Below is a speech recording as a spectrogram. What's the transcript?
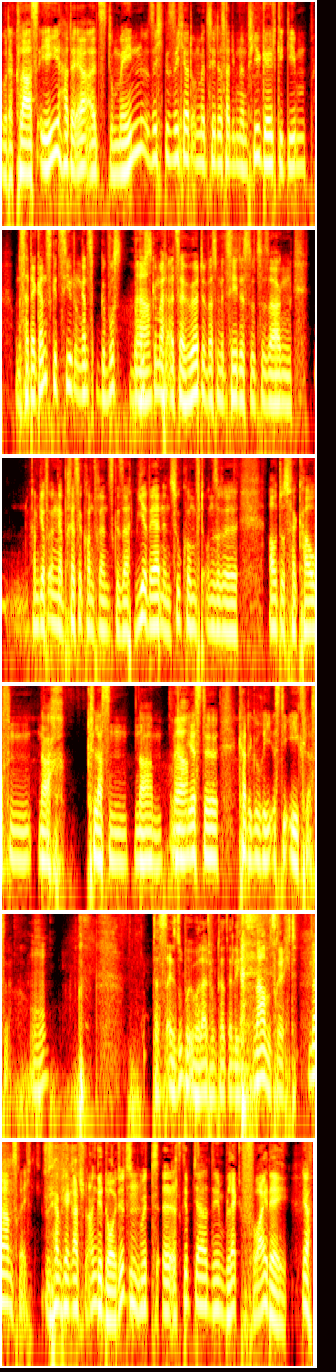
oder Class E hatte er als Domain sich gesichert und Mercedes hat ihm dann viel Geld gegeben. Und das hat er ganz gezielt und ganz gewusst, bewusst Ja. gemacht, als er hörte, was Mercedes sozusagen, haben die auf irgendeiner Pressekonferenz gesagt, wir werden in Zukunft unsere Autos verkaufen nach Klassennamen. Und Ja. die erste Kategorie ist die E-Klasse. Mhm. Das ist eine super Überleitung tatsächlich. Das Namensrecht. Namensrecht. Das habe ich ja gerade schon angedeutet. Mhm. Mit, äh, es gibt ja den Black Friday. Ja.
